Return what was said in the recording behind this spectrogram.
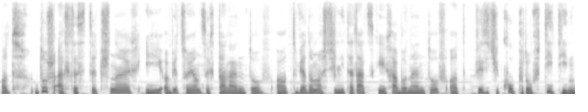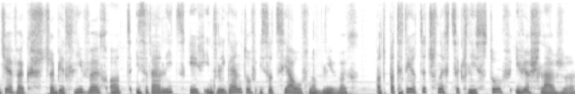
od dusz artystycznych i obiecujących talentów, od wiadomości literackich abonentów, od kuprów, titin, dziewek szczebietliwych, od izraelickich inteligentów i socjałów nobliwych od patriotycznych cyklistów i wioślarzy,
